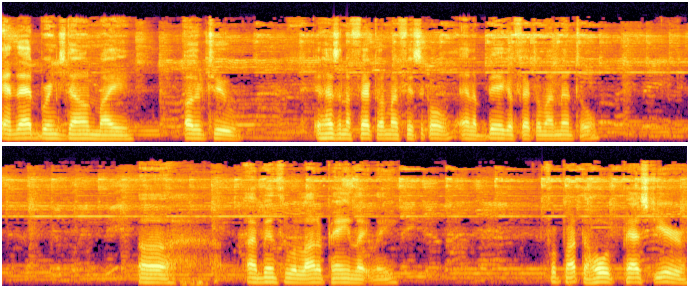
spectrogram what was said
and that brings down my other two. It has an effect on my physical and a big effect on my mental. Uh, I've been through a lot of pain lately. For about the whole past year,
